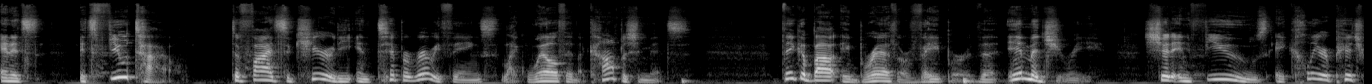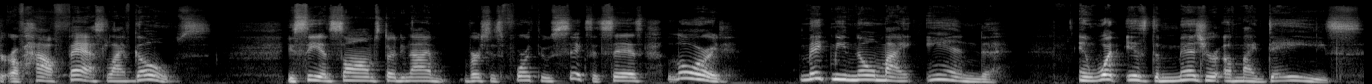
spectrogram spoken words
And it's it's futile to find security in temporary things like wealth and accomplishments. Think about a breath or vapor. The imagery should infuse a clear picture of how fast life goes. You see, in Psalms 39, verses 4 through 6, it says, Lord, make me know my end and what is the measure of my days.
